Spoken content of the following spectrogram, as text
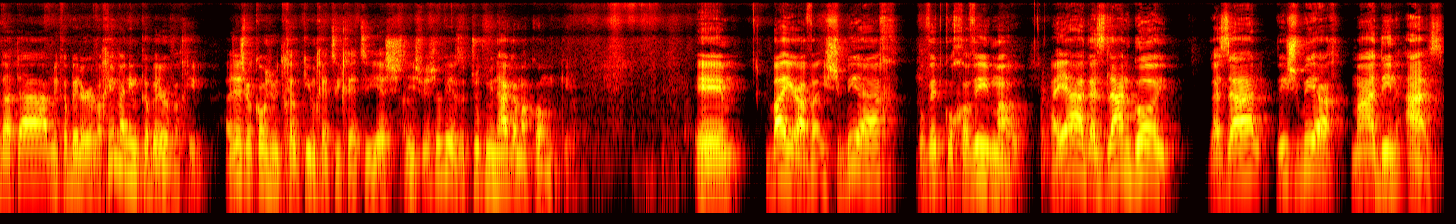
ואתה מקבל רווחים ואני מקבל רווחים. אז יש מקום שמתחלקים חצי חצי, יש שליש ויש רביע, זה פשוט מנהג המקום, כאילו. אמ, באי רבא, השביח עובד כוכבים מהו? היה הגזלן גוי, גזל והשביח, מה הדין אז?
